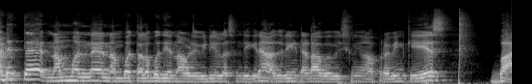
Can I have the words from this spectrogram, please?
அடுத்த நம்ம என்ன நம்ம தளபதி என்னோட வீடியோவில் சந்திக்கிறேன். அது வரைக்கும் டடா பபிஸ்லிங்க பிரவீன் கேஎஸ் பாய்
